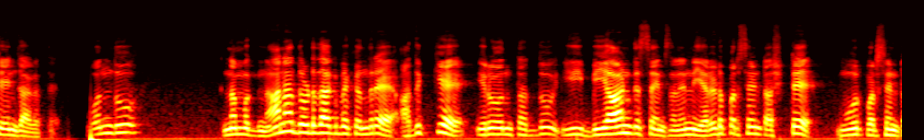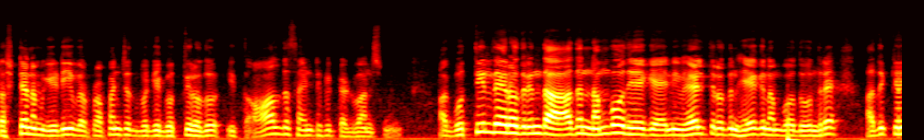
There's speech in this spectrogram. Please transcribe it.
ಚೇಂಜ್ ಆಗುತ್ತೆ. ಒಂದು, ನಮ್ಮ ಜ್ಞಾನ ದೊಡ್ಡದಾಗಬೇಕಂದ್ರೆ ಅದಕ್ಕೆ ಇರುವಂಥದ್ದು ಈ ಬಿಯಾಂಡ್ ದ ಸೈನ್ಸ್ ನಿನ್ನೆ ಎರಡು ಪರ್ಸೆಂಟ್ ಅಷ್ಟೇ, ಮೂರು ಪರ್ಸೆಂಟ್ ಅಷ್ಟೇ ನಮಗೆ ಇಡೀ ಪ್ರಪಂಚದ ಬಗ್ಗೆ ಗೊತ್ತಿರೋದು ಇತ್ ಆಲ್ ದ ಸೈಂಟಿಫಿಕ್ ಅಡ್ವಾನ್ಸ್ಮೆಂಟ್ ಗೊತ್ತಿಲ್ಲದೆ ಇರೋದ್ರಿಂದ ಅದನ್ನು ನಂಬೋದು ಹೇಗೆ? ನೀವು ಹೇಳ್ತಿರೋದನ್ನ ಹೇಗೆ ನಂಬೋದು ಅಂದರೆ ಅದಕ್ಕೆ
